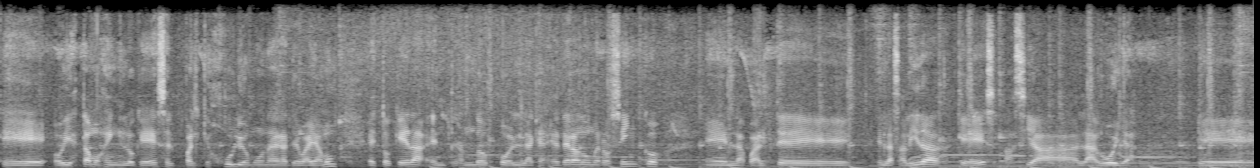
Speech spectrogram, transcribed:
Eh, hoy estamos en lo que es el Parque Julio Monagas de Bayamón. Esto queda entrando por la carretera número 5 en la parte, en la salida que es hacia La Goya. Eh,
